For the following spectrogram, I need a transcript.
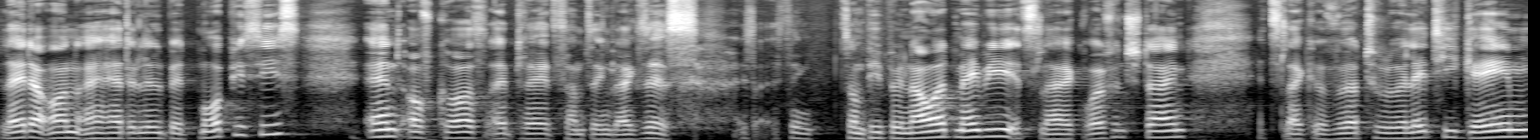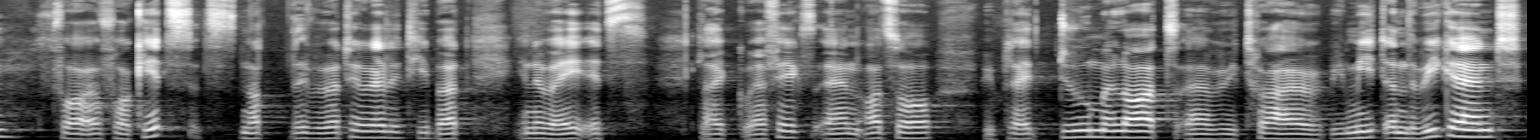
Later on, I had a little bit more PCs. And of course, I played something like this. I think some people know it maybe. It's like Wolfenstein. It's like a virtual reality game for, for kids. It's not the virtual reality, but in a way, it's like graphics. And also, we played Doom a lot. Uh, we try, we meet in the weekend.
